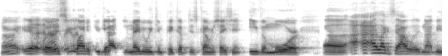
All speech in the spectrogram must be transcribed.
All right. Yeah. Well, it's quite a few guys. Maybe we can pick up this conversation even more. Uh, I, I, like I said, I would not be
